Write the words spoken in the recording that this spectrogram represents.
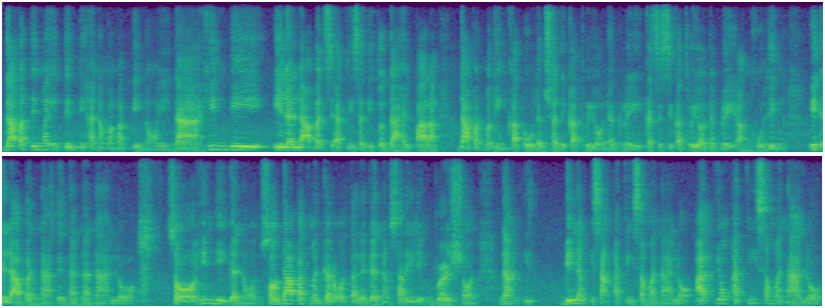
dapat din maintindihan ng mga Pinoy na hindi ilalaban si Atisa dito dahil parang dapat maging katulad siya ni Catriona Gray. Kasi si Catriona Gray, ang huling inilaban natin na nanalo. So, hindi ganon. So, dapat magkaroon talaga ng sariling version ng bilang isang Atisa Manalo. At yung Atisa Manalo,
